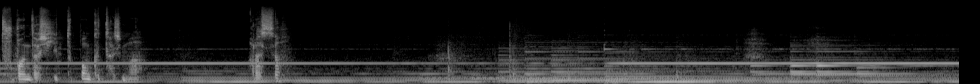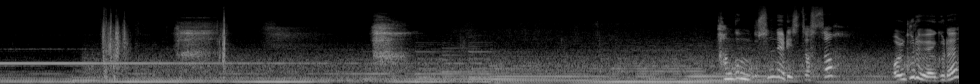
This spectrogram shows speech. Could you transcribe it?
두 번 다시 입도 뻥끗하지 마. 알았어? 방금 무슨 일 있었어? 얼굴이 왜 그래?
